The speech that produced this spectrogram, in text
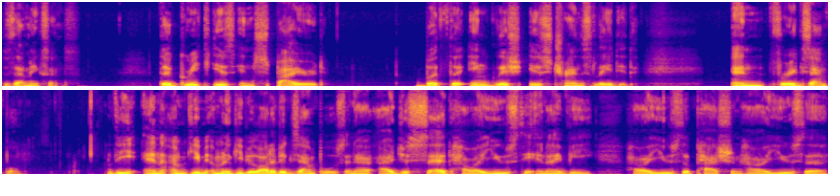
Does that make sense? The Greek is inspired, but the English is translated. And for example, the and I'm giving I'm going to give you a lot of examples, and I, I just said how I use the NIV, how I use the Passion, how I use the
